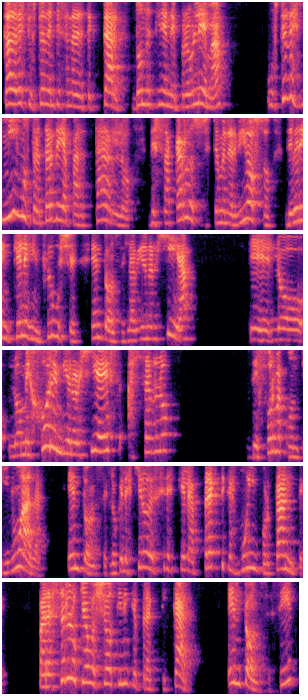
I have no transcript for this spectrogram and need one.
cada vez que ustedes empiezan a detectar dónde tienen el problema, ustedes mismos tratar de apartarlo, de sacarlo de su sistema nervioso, de ver en qué les influye. Entonces, la bioenergía, eh, lo, lo mejor en bioenergía es hacerlo de forma continuada. Entonces, lo que les quiero decir es que la práctica es muy importante. Para hacer lo que hago yo, tienen que practicar. Entonces, ¿sí?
